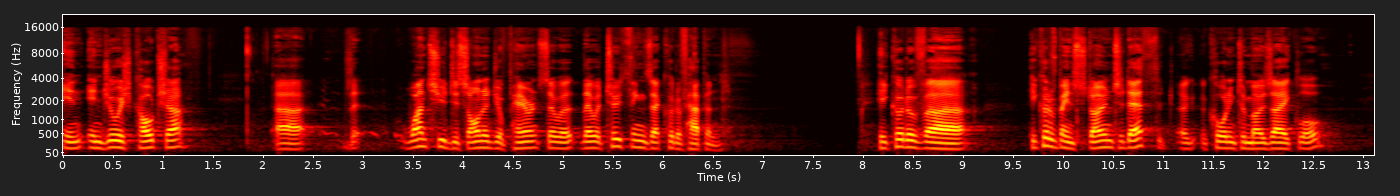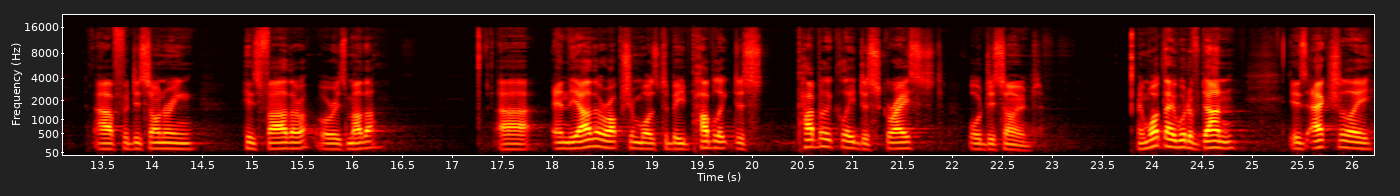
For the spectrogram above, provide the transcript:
in, in Jewish culture, uh, once you dishonored your parents, there were, there were two things that could have happened. He could have, uh, he could have been stoned to death, according to Mosaic law, uh, for dishonoring his father or his mother. Uh, and the other option was to be public dis- publicly disgraced or disowned. And what they would have done is actually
